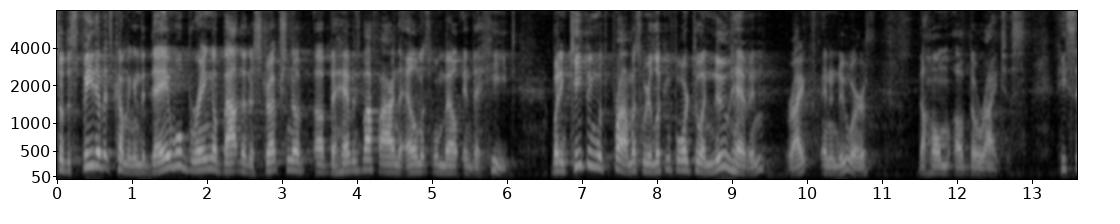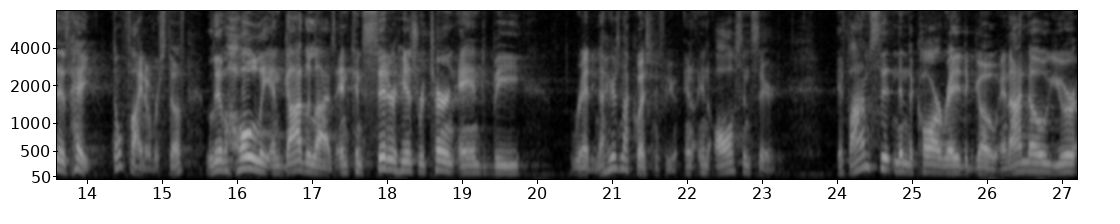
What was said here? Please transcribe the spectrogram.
So the speed of its coming, and the day will bring about the destruction of, of the heavens by fire, and the elements will melt in the heat. But in keeping with promise, we're looking forward to a new heaven, right, and a new earth, the home of the righteous. He says, hey, don't fight over stuff. Live holy and godly lives, and consider his return and be ready. Now, here's my question for you in, in all sincerity. If I'm sitting in the car ready to go and I know you're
